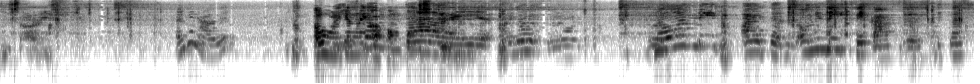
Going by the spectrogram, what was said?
I'm sorry. I can have it. Oh, we can make a compost. I don't. No one make items, only make pickaxes because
